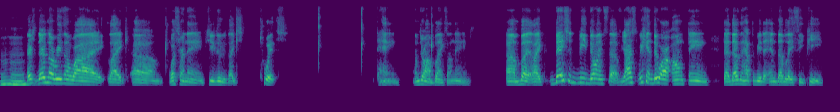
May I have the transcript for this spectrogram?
Mm-hmm. There's there's no reason why like um what's her name? She do like Twitch. Dang, I'm drawing blanks on names. Um, but like they should be doing stuff. Y'all, we can do our own thing that doesn't have to be the NAACP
